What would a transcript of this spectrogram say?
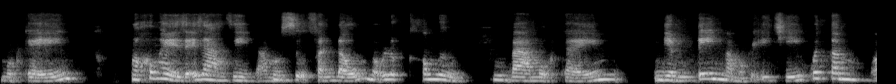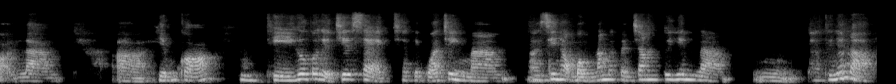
một cái nó không hề dễ dàng gì và một sự phấn đấu nỗ lực không ngừng và một cái niềm tin và một cái ý chí quyết tâm gọi là uh, hiếm có ừ. thì hương có thể chia sẻ cho cái quá trình mà uh, xin học bổng 50% tuy nhiên là um, thứ nhất là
